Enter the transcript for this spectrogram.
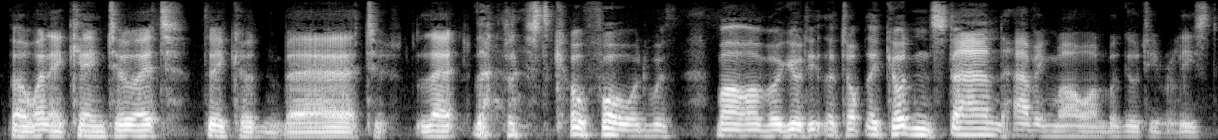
but when it came to it, they couldn't bear to let the list go forward with Marwan Barghouti at the top. They couldn't stand having Marwan Barghouti released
